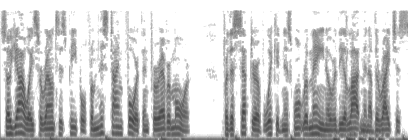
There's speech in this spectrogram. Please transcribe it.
so Yahweh surrounds his people from this time forth and forevermore. For the scepter of wickedness won't remain over the allotment of the righteous,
